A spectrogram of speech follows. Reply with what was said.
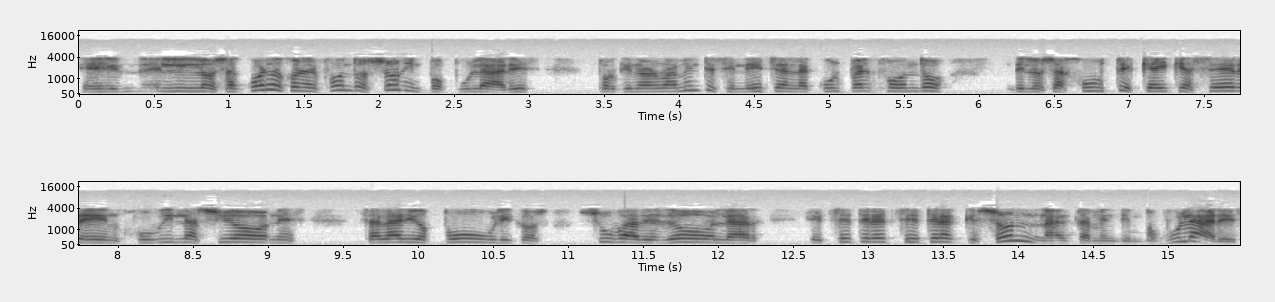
Eh, los acuerdos con el fondo son impopulares porque normalmente se le echan la culpa al fondo de los ajustes que hay que hacer en jubilaciones, salarios públicos, suba de dólar, etcétera, etcétera, que son altamente impopulares.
